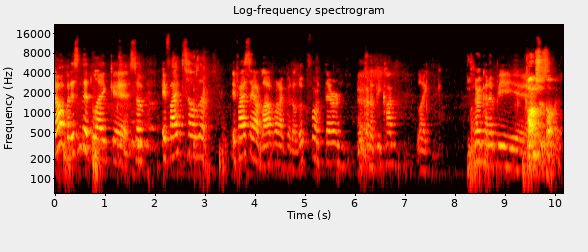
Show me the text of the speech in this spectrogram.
No, but isn't it like uh, so? If I tell them, if I say out loud what I'm gonna look for, they're gonna become like they're gonna be uh, Conscious of it.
